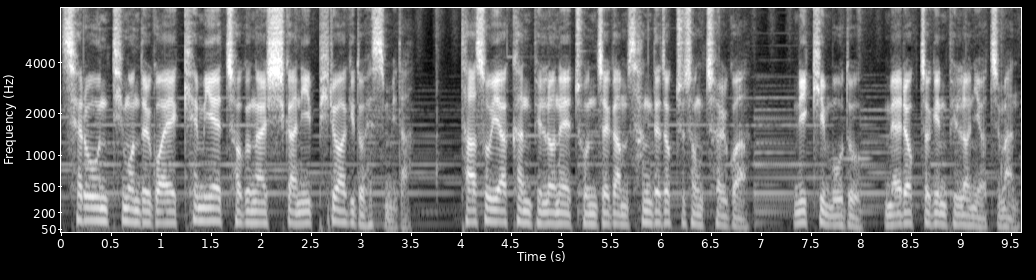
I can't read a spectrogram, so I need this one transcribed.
새로운 팀원들과의 케미에 적응할 시간이 필요하기도 했습니다. 다소 약한 빌런의 존재감 상대적 주성철과 니키 모두 매력적인 빌런이었지만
